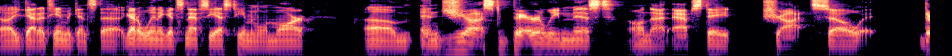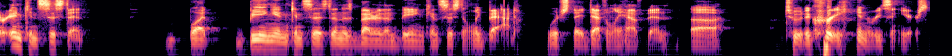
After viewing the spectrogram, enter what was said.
Uh, you got a team against, uh, got a win against an FCS team in Lamar, um, and just barely missed on that App State shot. So they're inconsistent, but being inconsistent is better than being consistently bad, which they definitely have been uh, to a degree in recent years.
